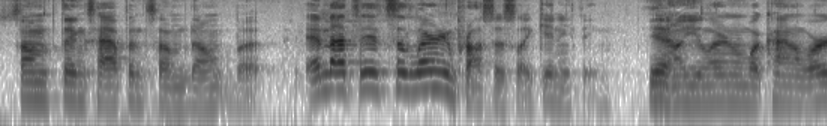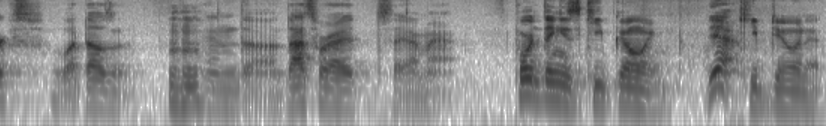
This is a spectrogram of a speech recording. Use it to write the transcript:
Some things happen, some don't, but. And that's it's a learning process like anything. Yeah. You know, you learn what kind of works, what doesn't. Mhm. And uh, that's where I'd say I'm at. Important thing is keep going. Yeah. keep doing it.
